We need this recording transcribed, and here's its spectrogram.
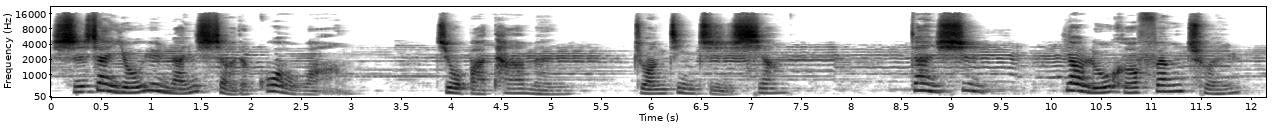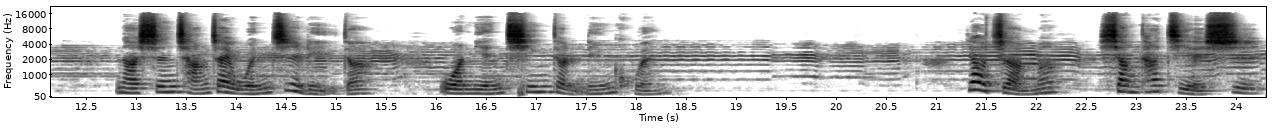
实在犹豫难舍的过往，就把它们。装进纸箱，但是要如何封存那深藏在文字里的我年轻的灵魂？要怎么向他解释？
